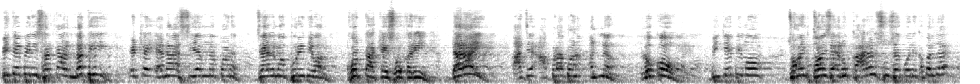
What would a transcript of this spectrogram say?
બીજેપીની સરકાર નથી, એટલે એના સીએમને પણ જેલમાં પૂરી દેવાનો. ખોટા કેસો કરી. ડરાઈ. આજે આપણા પણ અન્ય લોકો બીજેપીમાં જોઈન્ટ થાય છે. એનું કારણ શું છે? કોઈને ખબર છે?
